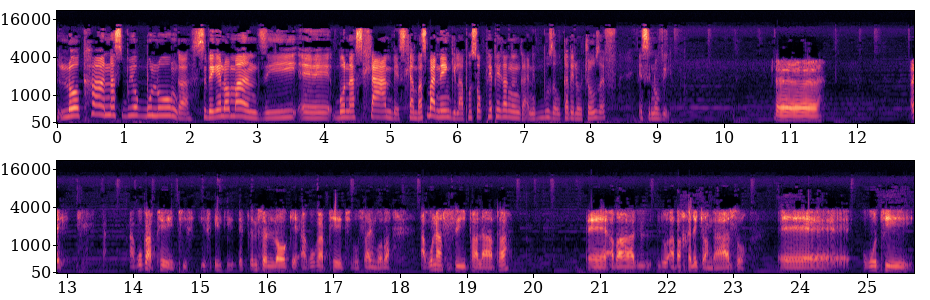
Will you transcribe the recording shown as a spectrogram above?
lokha nasibuya ukubulunga sibekelwa amanzi eh bona sihlambe. Sihlamba sibanengi lapho sokuphephe kangangani? Kubuza ukabelo joseph esinovile eh ayi akukaphephi. Eqinisweni lonke akukaphephi busayi ngoba akunasipha lapha eh abantu abahelejwa ngaso eh ukuthi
